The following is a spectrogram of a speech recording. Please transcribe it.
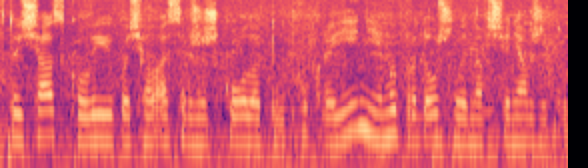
в той час, коли почалася вже школа тут в Україні, і ми продовжили навчання вже тут.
